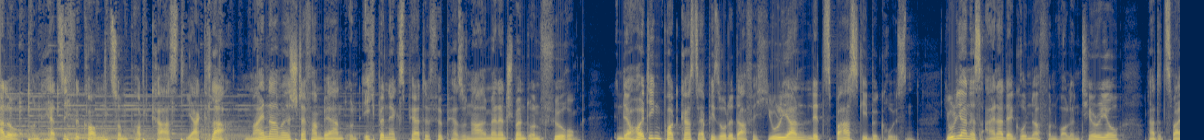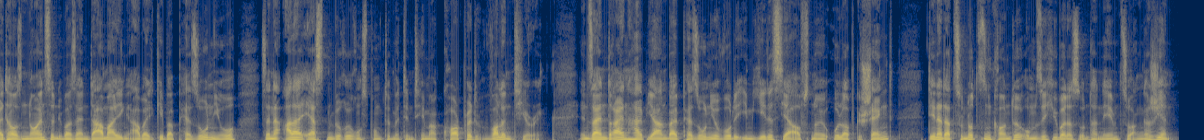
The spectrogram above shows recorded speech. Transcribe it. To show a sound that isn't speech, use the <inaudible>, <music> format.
Hallo und herzlich willkommen zum Podcast Ja klar. Mein Name ist Stefan Bernd und ich bin Experte für Personalmanagement und Führung. In der heutigen Podcast-Episode darf ich Julian Litzbarski begrüßen. Julian ist einer der Gründer von Volunteerio und hatte 2019 über seinen damaligen Arbeitgeber Personio seine allerersten Berührungspunkte mit dem Thema Corporate Volunteering. In seinen dreieinhalb Jahren bei Personio wurde ihm jedes Jahr aufs neue Urlaub geschenkt, den er dazu nutzen konnte, um sich über das Unternehmen zu engagieren.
